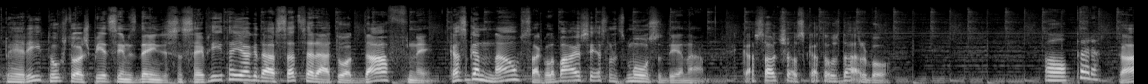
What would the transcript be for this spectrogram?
Pērī 1597. gadā sacerēto Dafni, kas gan nav saglabājusies līdz mūsdienām. Kā sauc šo skatuves darbu? Opera. Tā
